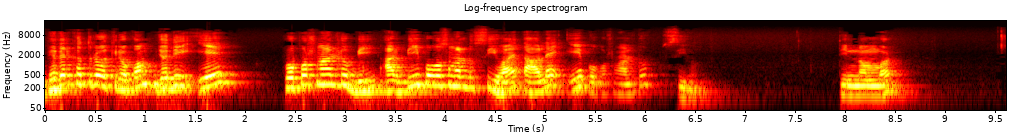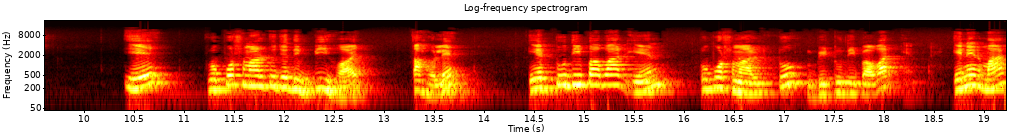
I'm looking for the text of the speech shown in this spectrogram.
ভেদের ক্ষেত্রেও কীরকম? যদি এ প্রপোর্শনাল টু বি আর বি প্রপোর্শনাল টু সি হয়, তাহলে এ প্রপোর্শনাল টু সি হবে। তিন নম্বর এ প্রপোর্শনাল টু যদি বি হয়, তাহলে A to the power N proportional to B to the power N N এর মান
